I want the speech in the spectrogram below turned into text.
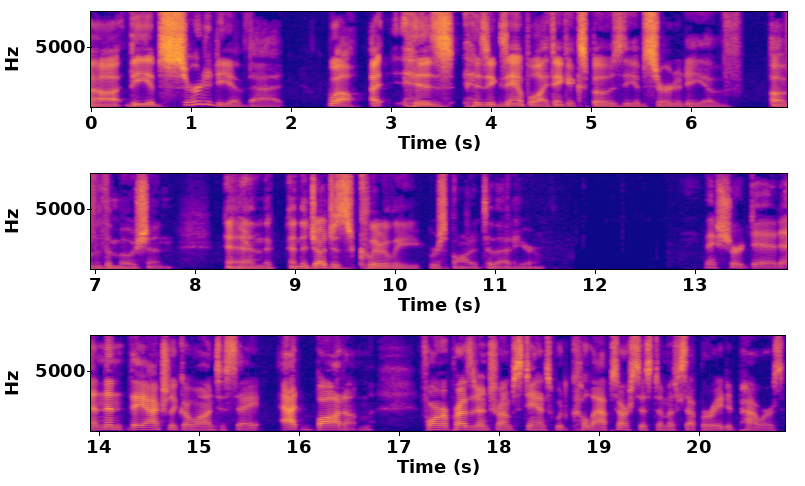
uh, the absurdity of that. Well, uh, his his example, I think, exposed the absurdity of of the motion, and yeah. the and the judges clearly responded to that here. They sure did, and then they actually go on to say, at bottom, former President Trump's stance would collapse our system of separated powers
